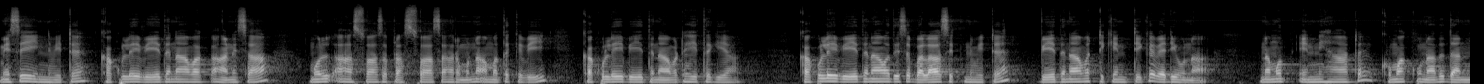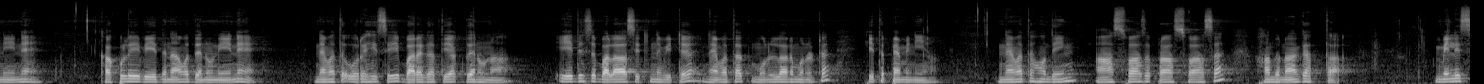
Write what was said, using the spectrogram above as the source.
මෙසේ ඉන්න විට කකුලේ වේදනාවක් ආනිසා මුල් ආශ්වාස ප්‍රශ්වාස අරමුණ අමතක වී කකුලේ වේදනාවට හිත ගියා. කකුලේ වේදනාව දෙස බලා සිටින විට වේදනාව ටිකෙන් ටික වැඩි වුණා. නමුත් එන්නහාට කුමක් වුණාද දන්නේ නැහැ. කකුලේ වේදනාව දැනුනේ නැහැ. නැවත උරහිසේ බරගතියක් දැනුණා. ඒ දෙස බලා සිටින විට නැවතත් මුල් අරමුණට හිත පැමිණියා. නැවත හොඳින් ආස්වාස ප්‍රාස්වාස හඳුනා ගත්තා. මෙලෙස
